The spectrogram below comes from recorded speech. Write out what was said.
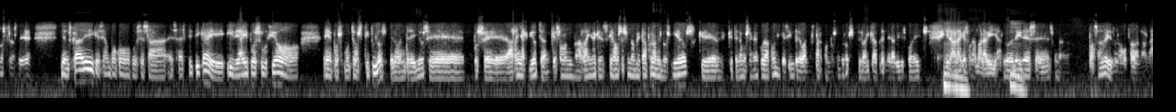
nuestras de, de Euskadi y que sea un poco pues esa, esa estética y, de ahí pues surgió eh, pues muchos títulos, pero entre ellos eh, pues eh, Arraña que son Arraña que es, digamos es una metáfora de los miedos que, que, tenemos en el corazón y que siempre van a estar con nosotros, pero hay que aprender a vivir con ellos. Y la verdad que es una maravilla, lo de Leire es, es una pasada y es una gozada, la verdad.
